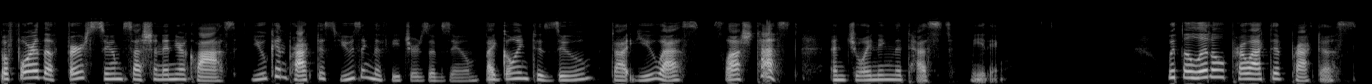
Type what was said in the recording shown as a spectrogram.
Before the first Zoom session in your class, you can practice using the features of Zoom by going to zoom.us slash test and joining the test meeting with a little proactive practice.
